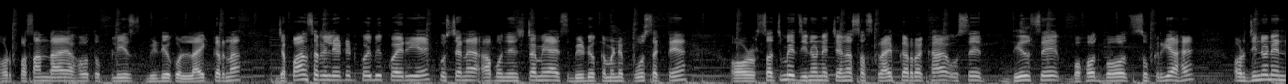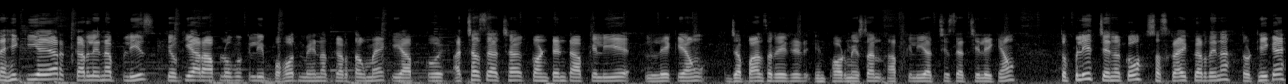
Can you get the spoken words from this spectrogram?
और पसंद आया हो तो प्लीज़ वीडियो को लाइक करना। जापान से रिलेटेड कोई भी क्वेरी है क्वेश्चन है, आप मुझे इंस्टा में या इस वीडियो कमेंट में पूछ सकते हैं। और सच में जिन्होंने चैनल सब्सक्राइब कर रखा है, उसे दिल से बहुत बहुत शुक्रिया है। और जिन्होंने नहीं किया यार, कर लेना प्लीज़, क्योंकि यार आप लोगों के लिए बहुत मेहनत करता हूँ मैं कि आपको अच्छा से अच्छा कंटेंट आपके लिए लेके आऊँ जापान से रिलेटेड इन्फॉर्मेशन आपके लिए अच्छे से अच्छे लेके आऊँ। तो प्लीज़ चैनल को सब्सक्राइब कर देना। तो ठीक है,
